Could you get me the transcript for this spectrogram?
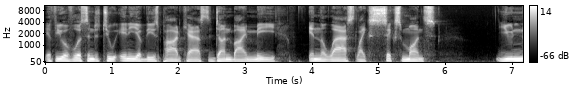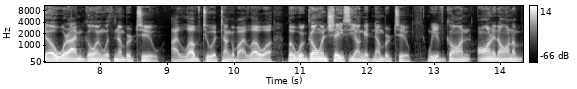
If you have listened to any of these podcasts done by me in the last like six months, you know where I'm going with number two. I love Tua Tagovailoa, but we're going Chase Young at number two. We have gone on and on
